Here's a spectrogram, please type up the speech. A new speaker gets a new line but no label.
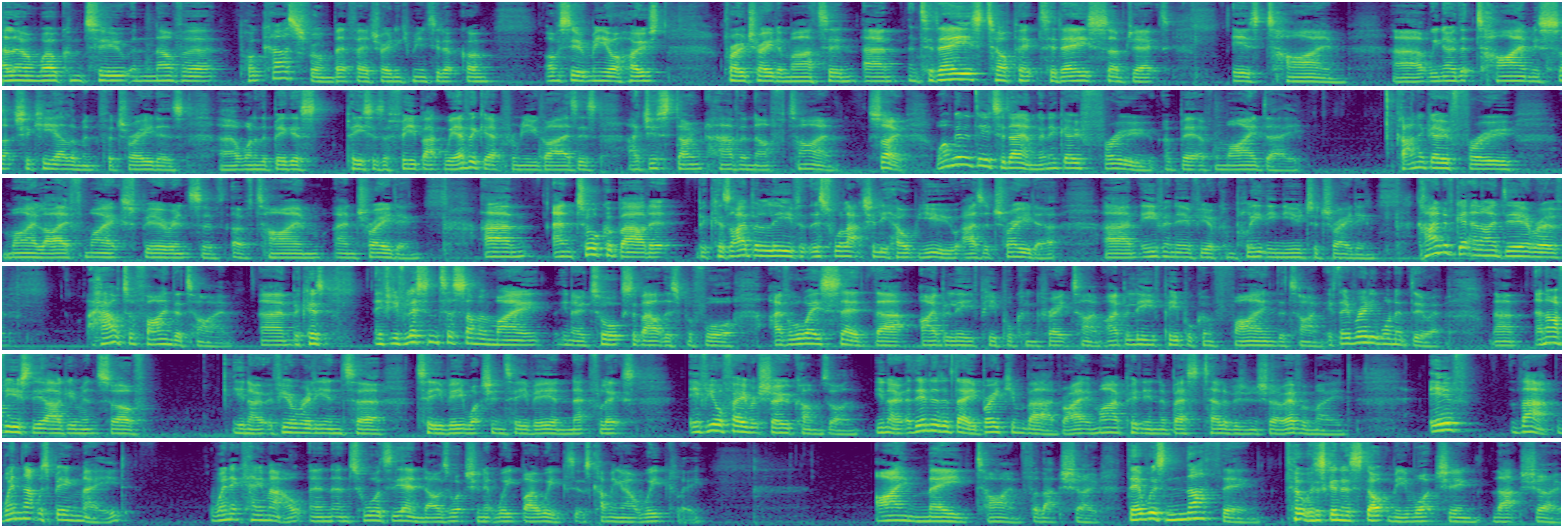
Hello and welcome to another podcast from BetfairTradingCommunity.com. Obviously, with me, your host, Pro Trader Martin. Um, and today's topic, today's subject is time. Uh, we know that time is such a key element for traders. Uh, one of the biggest pieces of feedback we ever get from you guys is I just don't have enough time. So, what I'm going to do today, I'm going to go through a bit of my day kind of go through my life, my experience of, of time and trading, um, and talk about it because I believe that this will actually help you as a trader, um, even if you're completely new to trading, kind of get an idea of how to find the time. Um, because if you've listened to some of my you know talks about this before i've always said that i believe people can create time. I believe people can find the time if they really want to do it. Um, and i've used the arguments of you know if you're really into tv watching tv and netflix if your favorite show comes on you know at the end of the day breaking bad right in my opinion the best television show ever made if that when that was being made when it came out and, and towards the end I was watching it week by week because it was coming out weekly. I made time for that show. There was nothing that was going to stop me watching that show,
